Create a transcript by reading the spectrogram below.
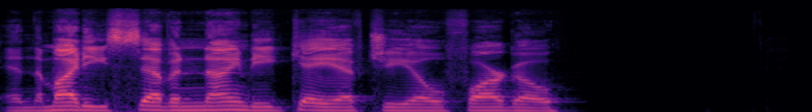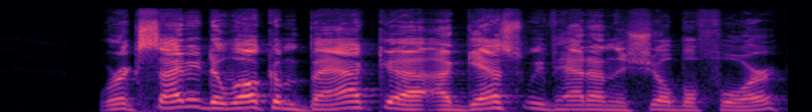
and the mighty 790 KFGO Fargo. We're excited to welcome back uh, a guest we've had on the show before.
